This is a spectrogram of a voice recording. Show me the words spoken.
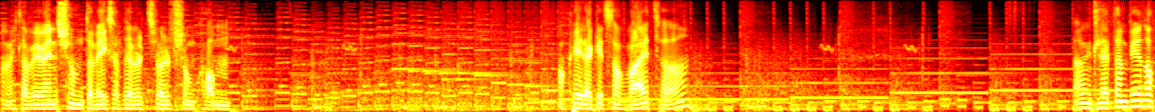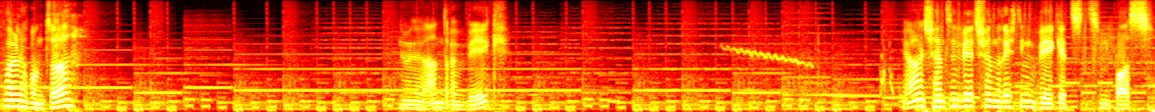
Aber ich glaube, wir werden schon unterwegs auf Level 12 schon kommen. Okay, da geht's noch weiter. Dann klettern wir nochmal runter. Nehmen den anderen Weg. Ja, anscheinend sind wir jetzt schon den richtigen Weg jetzt zum Boss.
